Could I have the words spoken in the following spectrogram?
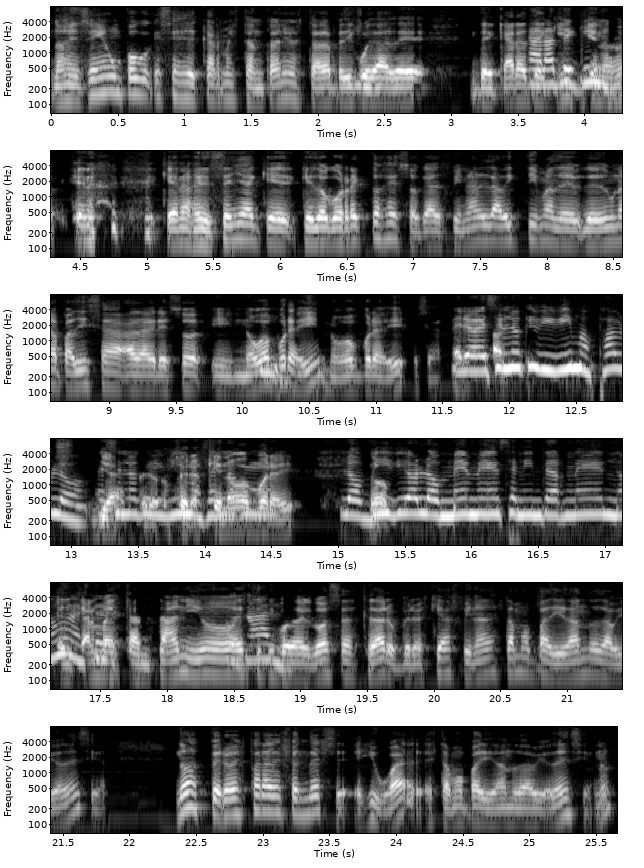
nos enseñan un poco que ese es el karma instantáneo. Está la película de, de Karate, Karate Kid, que Kid. nos, que nos- que nos enseña que, que lo correcto es eso, que al final la víctima le le dé una paliza al agresor. Y no va Sí. por ahí, no va por ahí. O sea, Pero es en lo que vivimos, Pablo. ya, es lo que pero, vivimos. pero es que lo no va por ahí. Los No. vídeos, los memes en internet, ¿no? el Este- karma instantáneo, este Total. tipo de cosas, claro, pero es que al final estamos validando la violencia. No, pero es para defenderse, es igual, estamos validando la violencia, ¿no?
